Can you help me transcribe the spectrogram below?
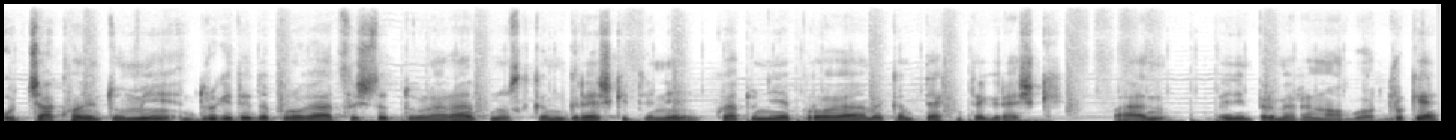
очакването ми другите да проявяват същата толерантност към грешките ни, която ние проявяваме към техните грешки. Това е един примерен отговор. Друг е,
